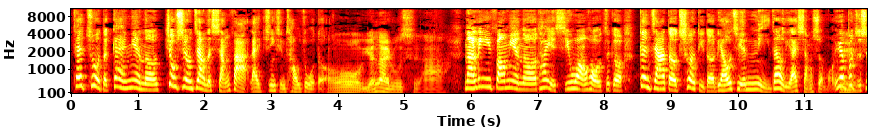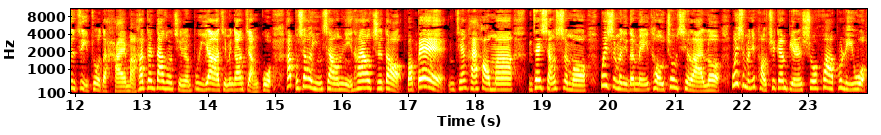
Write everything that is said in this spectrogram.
在做的概念呢，就是用这样的想法来进行操作的。哦，原来如此啊。那另一方面呢，他也希望吼这个更加的彻底的了解你到底在想什么，因为不只是自己做的嗨嘛，他跟大众情人不一样。前面刚刚讲过，他不是要影响你，他要知道，宝贝，你今天还好吗？你在想什么？为什么你的眉头皱起来了？为什么你跑去跟别人说话不理我？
